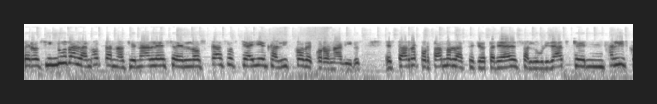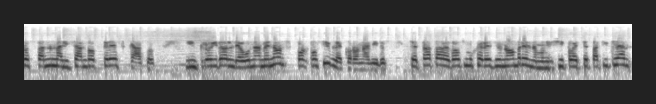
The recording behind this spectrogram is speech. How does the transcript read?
Pero sin duda la nota nacional es eh, los casos que hay en Jalisco de coronavirus. Está reportando la Secretaría de Salubridad que en Jalisco están analizando tres casos, incluido el de una menor por posible coronavirus. Se trata de dos mujeres y un hombre en el municipio de Tepatitlán.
